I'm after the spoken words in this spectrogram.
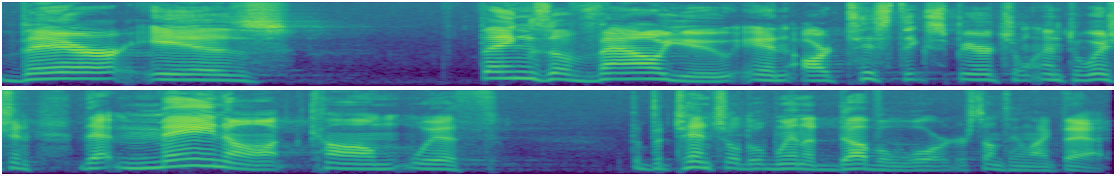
There is things of value in artistic spiritual intuition that may not come with the potential to win a Dove Award or something like that.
